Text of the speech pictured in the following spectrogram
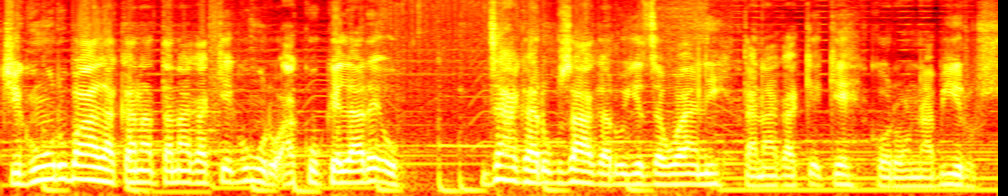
chigungru bala kana tanaga ke gungru aku kelareo zagaru zagaru yazawani tanaga ke ke coronavirus.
